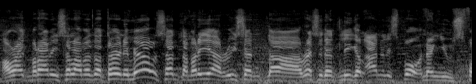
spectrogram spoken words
Alright, maraming salamat Attorney Mel Santa Maria, recent uh, resident legal analyst po ng News 5.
